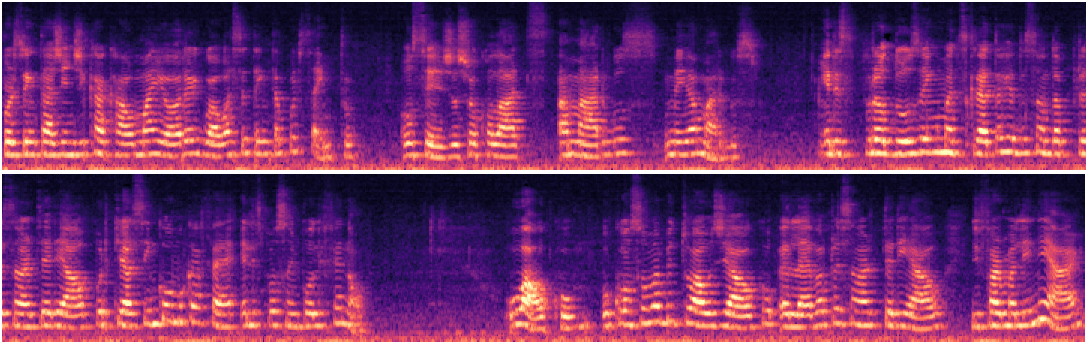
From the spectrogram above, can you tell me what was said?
porcentagem de cacau maior ou igual a 70%. Ou seja, chocolates amargos, meio amargos. Eles produzem uma discreta redução da pressão arterial porque, assim como o café, eles possuem polifenol. O álcool. O consumo habitual de álcool eleva a pressão arterial de forma linear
